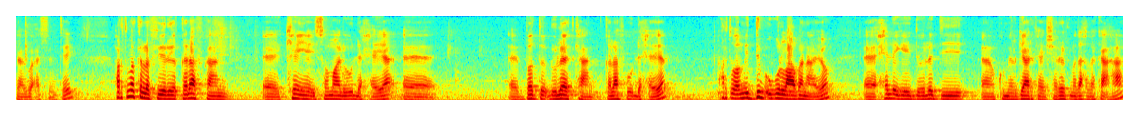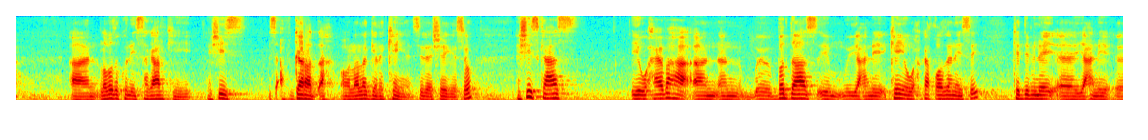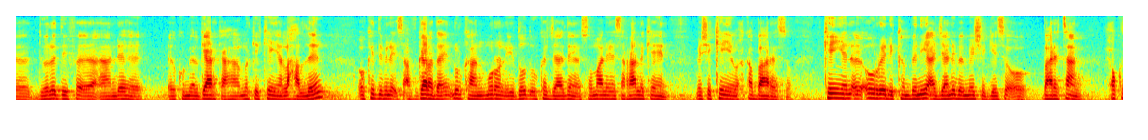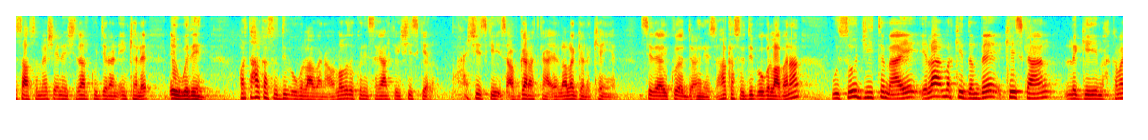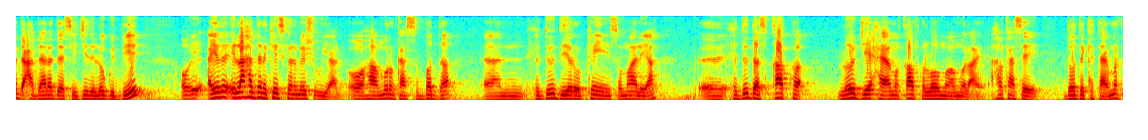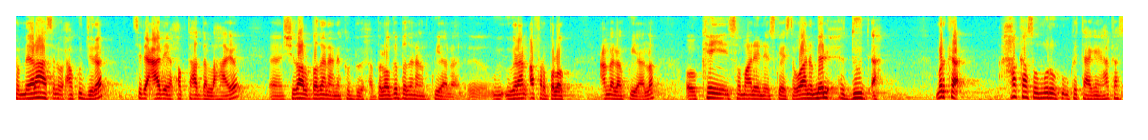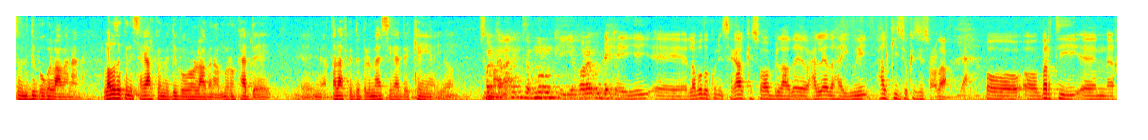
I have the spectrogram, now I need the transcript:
barnaamijka ugu casuuntay horta marka la fiiriyo khilaafkan eh, kenya iyo soomaaliya udhexeeya eh, eh, badda dhuleedkan khilaafka udhexeeya horta waa mid dib ugu laabanayo xilligii dowladdii ku-meel gaarka shariif madaxda ka ahaa labada kun iyo sagaalkii heshiis is-afgarad ah oo lala galay kenya sida ay sheegayso. Heshiiskaas iyo waxyaabaha aan baddaas iyo yacni kenya wax ka qodanaysay kadibna eh, dowladdii aan dhehe ee ku-meel gaarka ahaa markay kenya la hadleen oo kadibna is-afgarad ah in dhulkan muran iyo dood uu ka jaadanayo soomaaliya aysan raalli ka ahayn meesha kenya wax ka baarayso. Kenyan ay already kambaniya ajaaniba meesha geysa oo baaritaan xog ku saabsan meesha inay shidaal ku jiraan in kale ay wadeen. Horta halkaasuu dib ugu laabanaa oo labada kun iyo sagaalkii heshiiskii heshiiskii is-afgaradka ee lala galay kenya sida ay ku ducinayso halkaasuu dib ugu laabanaa wuu soo jiitamayay ilaa markii dambe keiskan la geeyey maxkamadda cadaaladda sijida loo gudbiyey oo ilaa haddana keiskana meesha u yaal oo ahaa murankaas badda xuduudda yar oo kenya iyo soomaaliya eh, xuduuddaas qaabka loo jeexay ama qaabka loo maamulayo halkaasay dooda ka tahay marka meelahaasna waxaa ku jira sida caadiga xogta hadda lahayo eh, shidaal badanaana ka buuxa blogyo badanaan ku yaalla eh, ugu yaraan afar blog camalaa ku yaalla oo kenya iyo soomaaliyana isku haysta waana meel xuduud ah. Marka halkaasoo muranka uu ka taagan yahay halkaasoona dib ugu laabanaa. Labada kun iyo sagaalkana dib ugu laabanaa muranka hadda khilaafka diblomaasiga hadda kenya iyo marka soomaaliya. arrinta murunkii hore u dhexeeyey ee labada kun iyo sagaalkii soo bilowday waxaa leedahay weli halkiisu ka sii socdaa. Oo oo bartii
